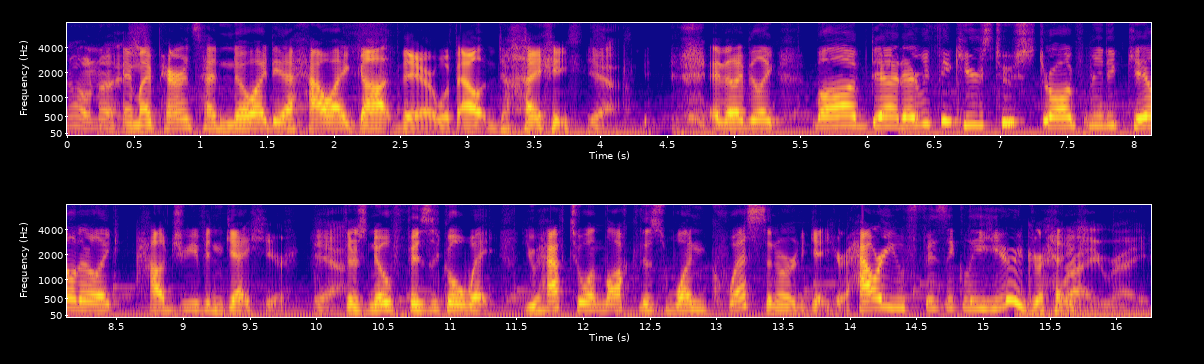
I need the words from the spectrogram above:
Oh, nice. And my parents had no idea how I got there without dying. Yeah. And then I'd be like, Mom, Dad, everything here's too strong for me to kill. They're like, How'd you even get here? Yeah. There's no physical way. You have to unlock this one quest in order to get here. How are you physically here, Greg? right. Right.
